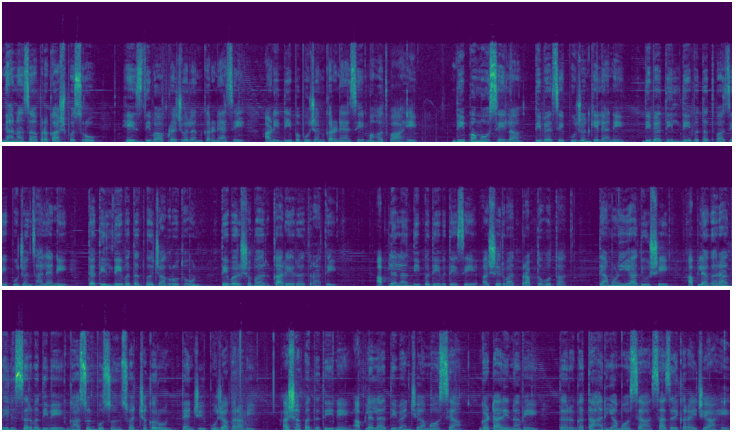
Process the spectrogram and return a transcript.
ज्ञानाचा प्रकाश पसरो हेच दिवा प्रज्वलन करण्याचे आणि दीपपूजन करण्याचे महत्त्व आहे. दीप अमावस्येला दिव्याचे पूजन केल्याने दिव्यातील देवतत्वाचे पूजन झाल्याने त्यातील देवतत्व जागृत होऊन ते वर्षभर कार्यरत राहते. आपल्याला दीपदेवतेचे आशीर्वाद प्राप्त होतात. त्यामुळे या दिवशी आपल्या घरातील सर्व दिवे घासून पुसून स्वच्छ करून त्यांची पूजा करावी. अशा पद्धतीने आपल्याला दिव्यांची अमावस्या गटारी नव्हे तर गताहारी अमावस्या साजरी करायची आहे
